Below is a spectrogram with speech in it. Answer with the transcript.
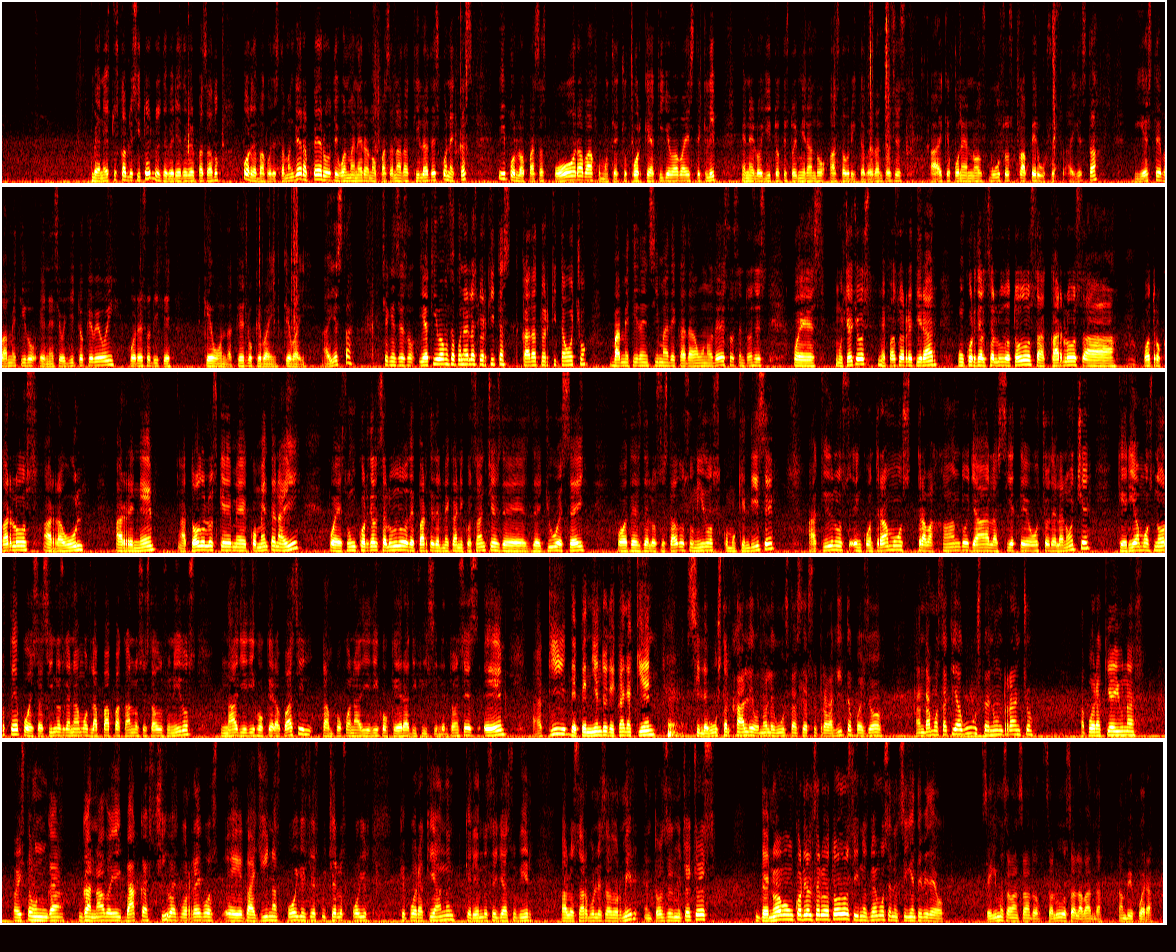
Vean, estos cablecitos los debería de haber pasado por debajo de esta manguera, pero de igual manera no pasa nada. Aquí la desconectas y pues lo pasas por abajo, muchacho, porque aquí llevaba este clip en el hoyito que estoy mirando hasta ahorita, ¿verdad? Entonces hay que ponernos buzos caperuzos. Ahí está. Y este va metido en ese hoyito que veo ahí. Por eso dije, qué onda, qué es lo que va ahí, qué va ahí. Ahí está, chequense eso. Y aquí vamos a poner las tuerquitas, cada tuerquita 8 va metida encima de cada uno de esos. Entonces, pues muchachos, me paso a retirar. Un cordial saludo a todos, a Carlos, a otro Carlos, a Raúl, a René, a todos los que me comentan ahí. Pues un cordial saludo de parte del mecánico Sánchez desde USA o desde los Estados Unidos, como quien dice. Aquí nos encontramos trabajando ya a las 7, 8 de la noche. Queríamos norte, pues así nos ganamos la papa acá en los Estados Unidos. Nadie dijo que era fácil, tampoco nadie dijo que era difícil. Entonces, eh, aquí dependiendo de cada quien, si le gusta el jale o no le gusta hacer su trabajito, pues yo andamos aquí a gusto en un rancho. Ah, por aquí hay unas Ahí está un ganado, hay vacas, chivas, borregos, eh, gallinas, pollos. Ya escuché los pollos que por aquí andan queriéndose ya subir a los árboles a dormir. Entonces muchachos, de nuevo un cordial saludo a todos y nos vemos en el siguiente video. Seguimos avanzando. Saludos a la banda. Cambio y fuera.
